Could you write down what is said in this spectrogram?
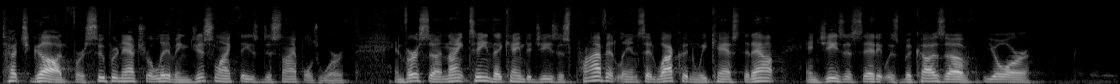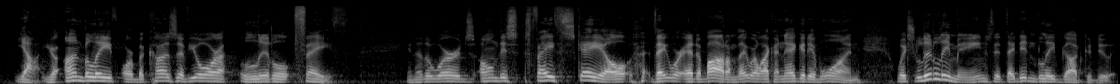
touch God for supernatural living, just like these disciples were. In verse uh, 19, they came to Jesus privately and said, Why couldn't we cast it out? And Jesus said, It was because of your, yeah, your unbelief or because of your little faith. In other words, on this faith scale, they were at the bottom. They were like a negative one, which literally means that they didn't believe God could do it.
